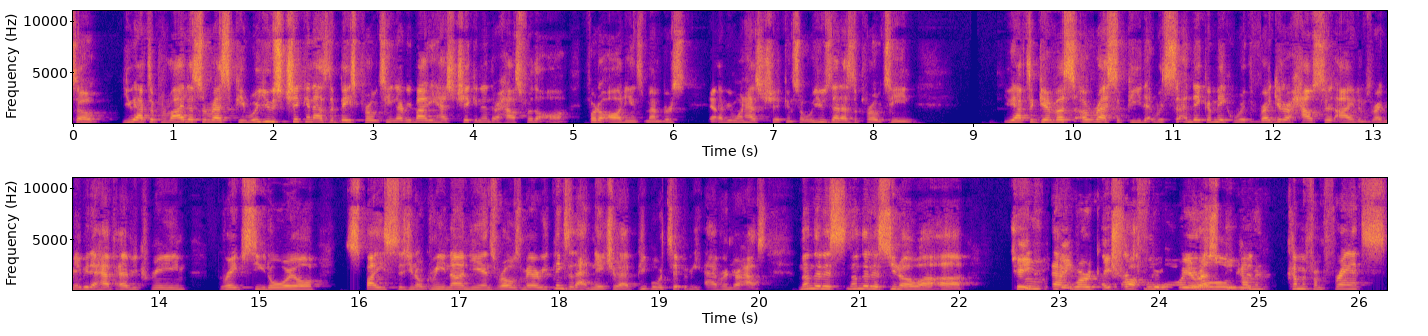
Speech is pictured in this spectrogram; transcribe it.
So you have to provide us a recipe. We'll use chicken as the base protein. Everybody has chicken in their house for the for the audience members. Yep. Everyone has chicken, so we'll use that as the protein. You have to give us a recipe that was something they can make with regular household items, right? Maybe they have heavy cream, grapeseed oil, spices, you know, green onions, rosemary, things of that nature that people would typically have in their house. None of this, none of this, you know, uh, uh, Chief, Food Network you truffle asking for your recipe oil with- coming coming from France.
